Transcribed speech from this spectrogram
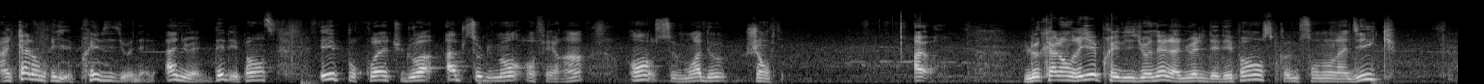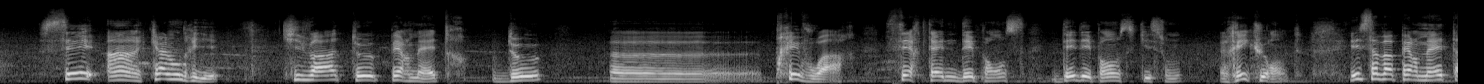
un calendrier prévisionnel annuel des dépenses et pourquoi tu dois absolument en faire un en ce mois de janvier. Alors, le calendrier prévisionnel annuel des dépenses, comme son nom l'indique, c'est un calendrier qui va te permettre de euh, prévoir certaines dépenses, des dépenses qui sont récurrentes. Et ça va permettre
